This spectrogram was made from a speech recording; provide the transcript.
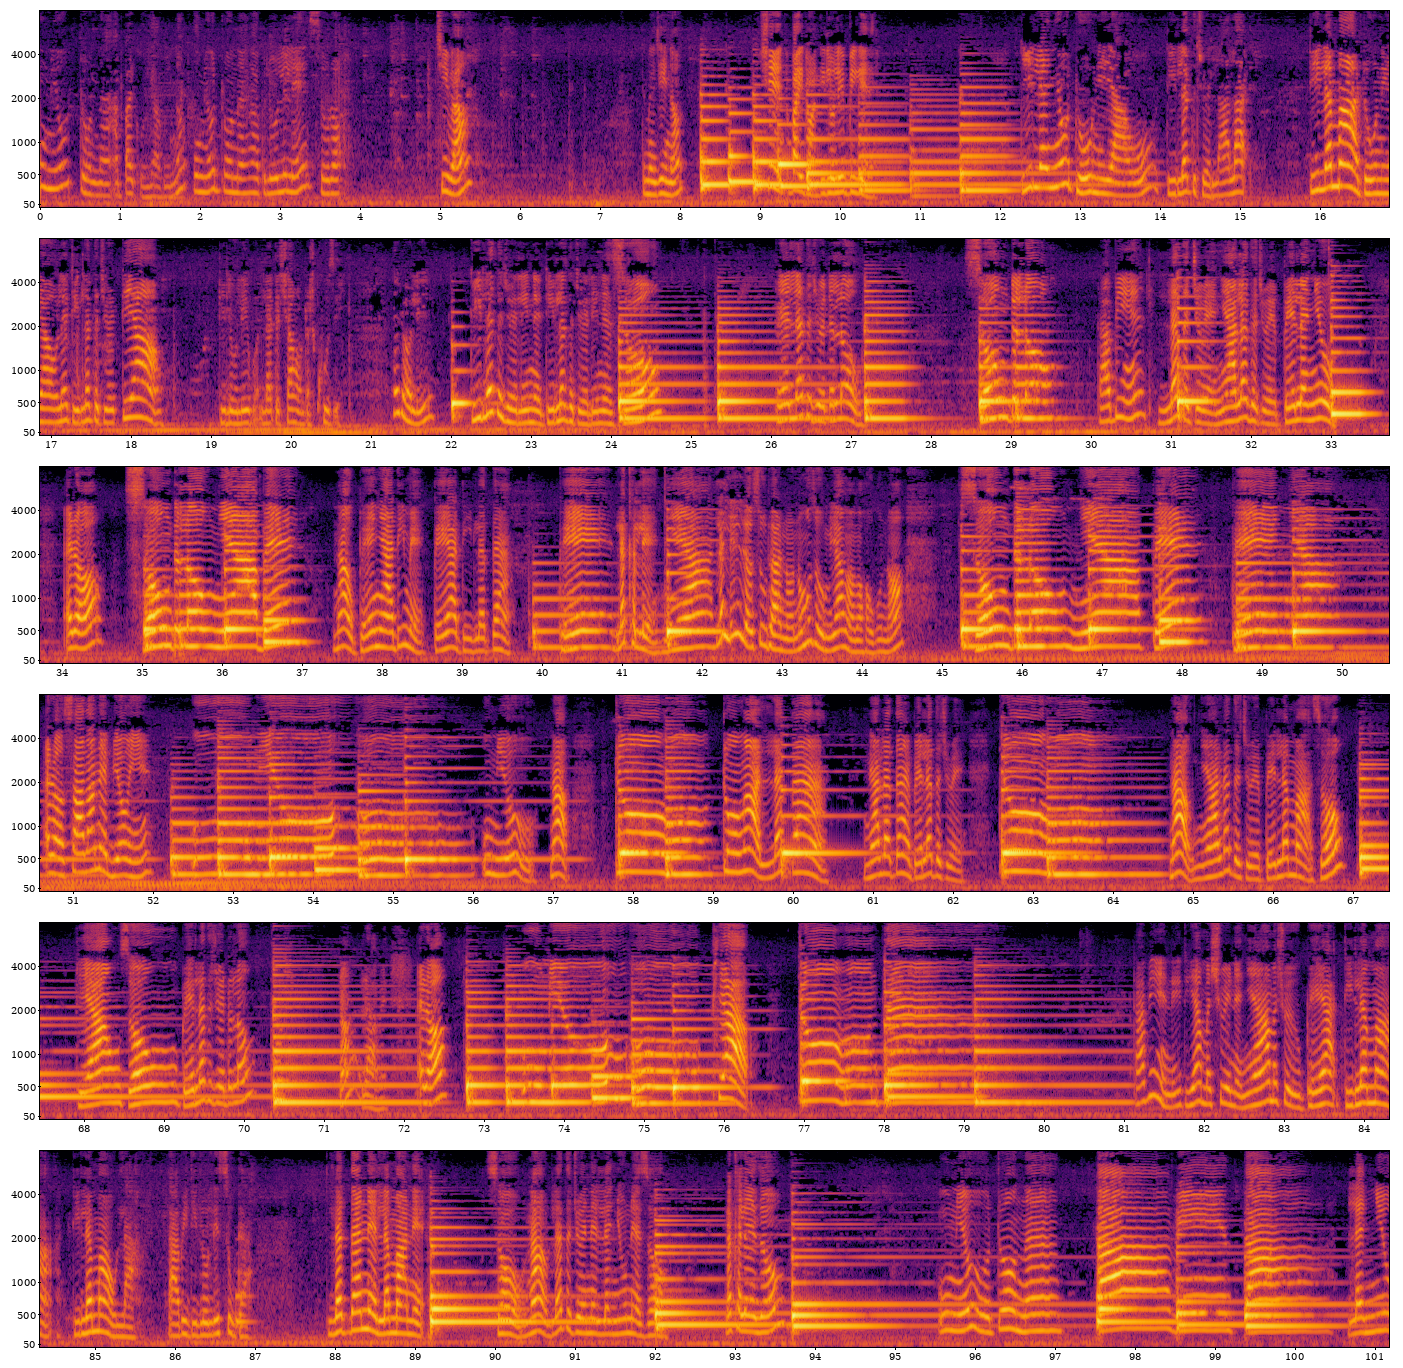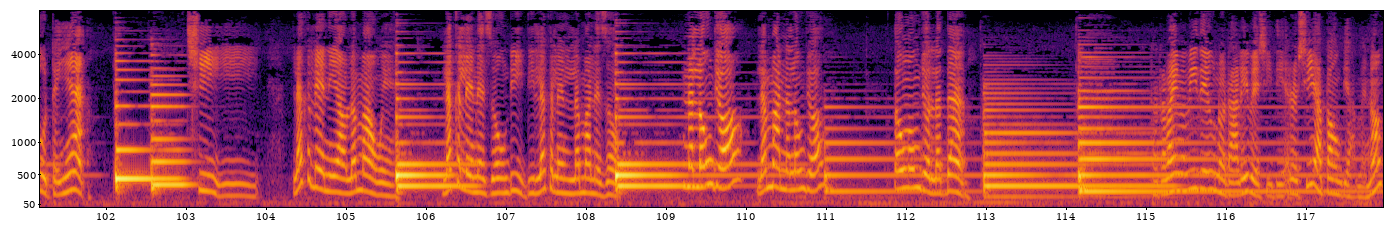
ဥမျိုးတွန်နံအပိုက်ကိုရောက်ပြီနော်ဥမျိုးတွန်နံကဘယ်လိုလဲလဲဆိုတော့ကြည့်ပါဒီမှာကြည့်နော်ရှေ့အပိုက်တော့ဒီလိုလေးပြီးခဲ့တယ်ဒီလက်ညှိုးဒိုးနေရာကိုဒီလက်တကြွယ်လာလိုက်ဒီလက်မဒိုးနေရာကိုလည်းဒီလက်တကြွယ်ပြောင်းဒီလိုလေးပေါ့လက်တစ်ချောင်းတစ်ခုစီအဲ့တော့လေဒီလက်တကြွယ်လေးနဲ့ဒီလက်တကြွယ်လေးနဲ့ဇုံဘယ်လက်တကြွယ်တစ်လုံးဇုံတစ်လုံး ဒါပြီးရင်လက်တကြွယ်ညာလက်တကြွယ်ဘယ်လက်ညို့အဲ့တော့ဇုံတစ်လုံးညာပဲနောက်ဘယ်ညာတီးမယ်ဘယ်ကဒီလက်တန်းဘယ်လက်ခလက်ညာလက်လေးလို့စုထားနော်နှုတ်မဆိုမရမှာမဟုတ်ဘူးနော်ဇုံတစ်လုံးညာပဲဘယ်ညာအဲ့တော့စာသားနဲ့ပြောရင်ဥမျိုးဥမျိုးနောက်တွန်းတွန်းက လက်တန်းညာလက်တန်းဘယ်လက်တကြွယ်တွန်းနောက်ညာလက်တကြွယ်ဘယ်လက်မဆုံးပြောင်းဆုံးဘယ်လက်တကြွယ်တစ်လုံးနော်အဲ့ဒါပဲအဲ့တော့ဦးမျိုးဖြောက်တွန်းတန်းဒါပြီးရင်လေဒီကမရွှေ့နဲ့ညာမရွှေ့ဘူးဘယ်ကဒီလက်မဒီလက်မကိုလာလာပြီးဒီလိုလေးစုတာလက်တန်းနဲ့လက်မနဲ့ ဇုံနောက်လက်တကြွနဲ့လက်ညှိုးနဲ့ဇုံလက်ခလဲဇုံဦးမျိုးတွန်းနံတာပင်တာလက်ညှိုးတယံချီလက်ခလဲနေအောင်လက်မဝင်လက်ခလဲနဲ့ဇုံတိဒီလက်ခလဲနဲ့လက်မနဲ့ဇုံနှလုံးကျော်လက်မနှလုံးကျော်သုံးလုံးကျော်လက်တန်း ဒါတစ်ပိုင်းမပြီးသေးဘူးเนาะဒါလေးပဲရှိသေးတယ်အဲ့တော့ရှေ့ကပေါင်းပြမယ်เนาะ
